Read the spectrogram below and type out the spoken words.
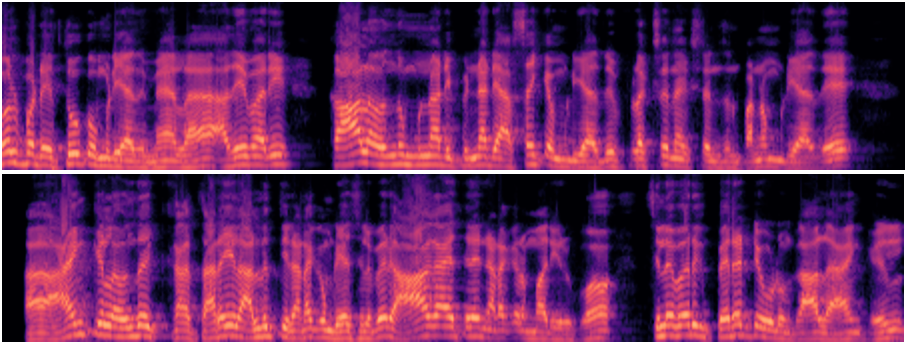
தோள்பட்டையை தூக்க முடியாது மேலே. அதே மாதிரி காலை வந்து முன்னாடி பின்னாடி அசைக்க முடியாது ஃப்ளெக்ஷன் எக்ஸ்டென்ஷன் பண்ண முடியாது. ஆங்கிளில் வந்து க தரையில் அழுத்தி நடக்க முடியாது. சில பேர் ஆகாயத்திலே நடக்கிற மாதிரி இருக்கும். சில பேருக்கு பெரட்டி விடும் கால் ஆங்கிள்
